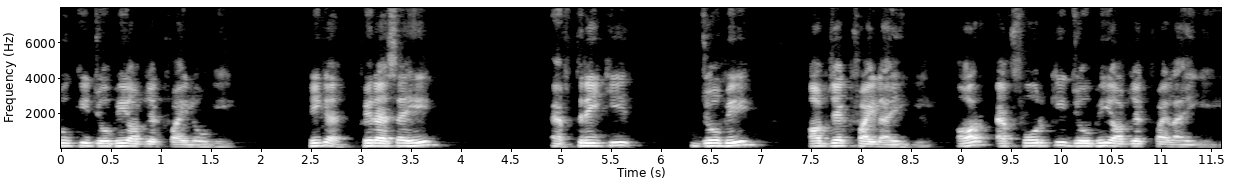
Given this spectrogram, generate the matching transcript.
टू की जो भी ऑब्जेक्ट फ़ाइल होगी, ठीक है? फिर ऐसे ही एफ़ थ्री की जो भी ऑब्जेक्ट फ़ाइल आएगी और एफ़ फोर की जो भी ऑब्जेक्ट फ़ाइल आएगी,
